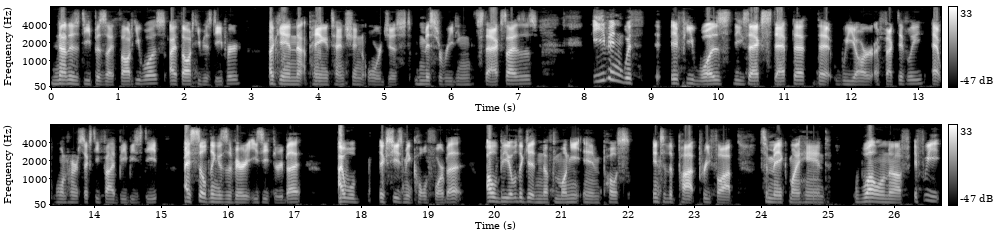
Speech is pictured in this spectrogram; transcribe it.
not as deep as I thought he was. I thought he was deeper. Again, not paying attention or just misreading stack sizes. Even with if he was the exact stat that that we are effectively at 165 BBs deep, I still think is a very easy three bet. I will, excuse me, cold four bet. I will be able to get enough money in post into the pot pre-flop to make my hand well enough if we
